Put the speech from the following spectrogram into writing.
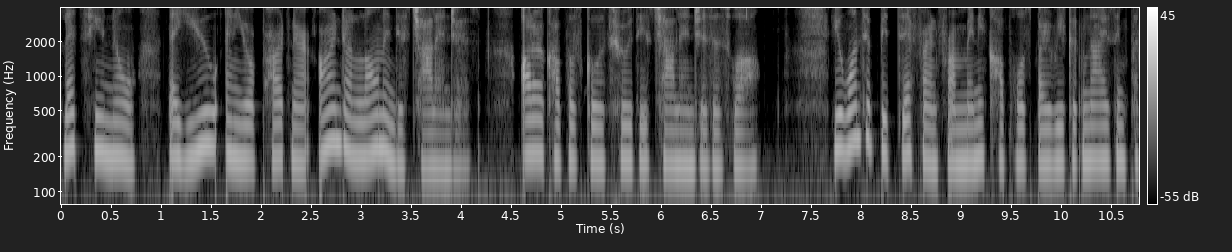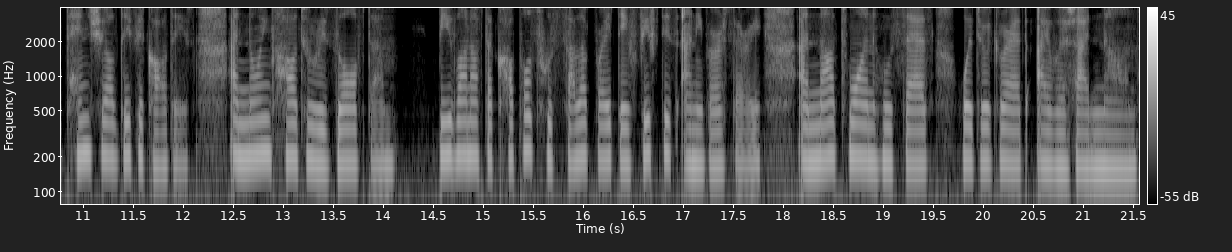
lets you know that you and your partner aren't alone in these challenges. Other couples go through these challenges as well. You want to be different from many couples by recognizing potential difficulties and knowing how to resolve them be one of the couples who celebrate their 50th anniversary and not one who says, with regret, I wish I'd known.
